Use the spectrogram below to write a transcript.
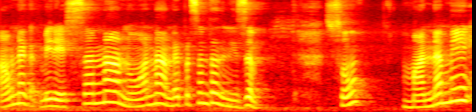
అవునా కదా? మీరు ఎస్ అన్నా నో అన్నా హండ్రెడ్ పర్సెంట్ అది నిజం. సో మనమే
